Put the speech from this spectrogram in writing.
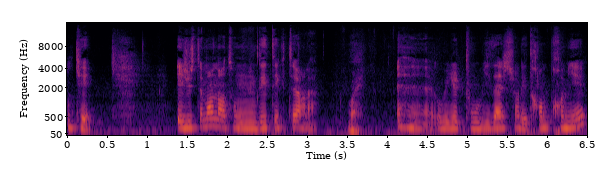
Ok. Et justement, dans ton détecteur, là, Ouais. euh, au milieu de ton visage sur les 30 premiers.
